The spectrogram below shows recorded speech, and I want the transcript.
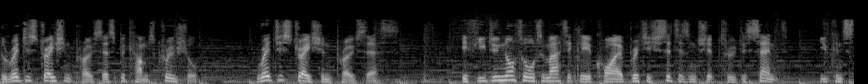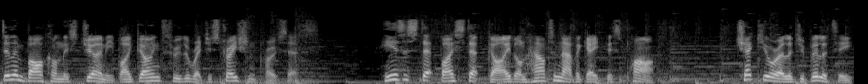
the registration process becomes crucial. Registration process. If you do not automatically acquire British citizenship through descent, you can still embark on this journey by going through the registration process. Here's a step-by-step -step guide on how to navigate this path. Check your eligibility.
